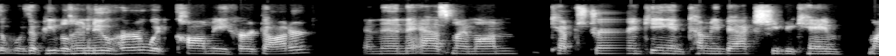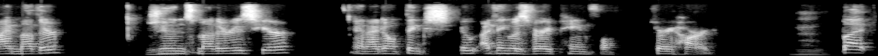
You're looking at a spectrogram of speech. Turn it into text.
the, the people who knew her would call me her daughter. And then as my mom kept drinking and coming back, she became my mother. Mm. June's mother is here. And I don't think, she, I think it was very painful, very hard. Mm. But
